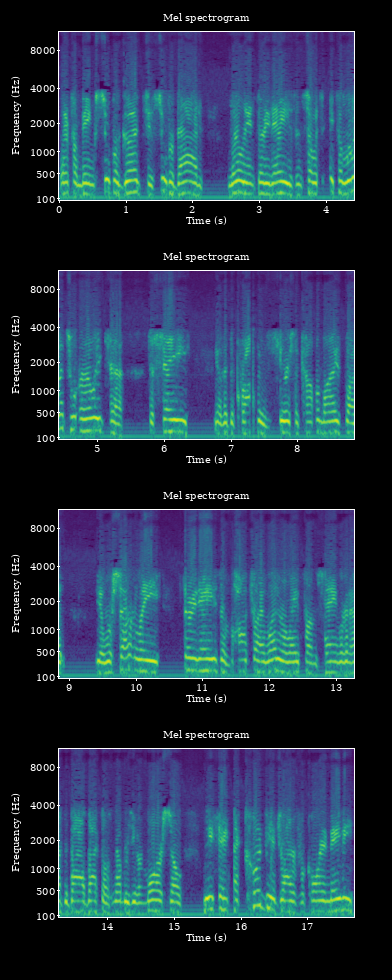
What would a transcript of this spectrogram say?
went from being super good to super bad literally in 30 days. And so it's it's a little too early to to say you know, that the crop is seriously compromised. But, you know, we're certainly 30 days of hot, dry weather away from saying we're going to have to dial back those numbers even more. So we think that could be a driver for corn. And maybe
